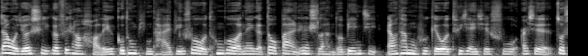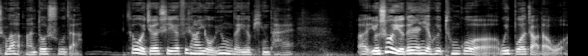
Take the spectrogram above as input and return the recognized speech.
但我觉得是一个非常好的一个沟通平台。比如说，我通过那个豆瓣认识了很多编辑，然后他们会给我推荐一些书，而且做成了蛮多书的，所以我觉得是一个非常有用的一个平台。呃，有时候有的人也会通过微博找到我，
